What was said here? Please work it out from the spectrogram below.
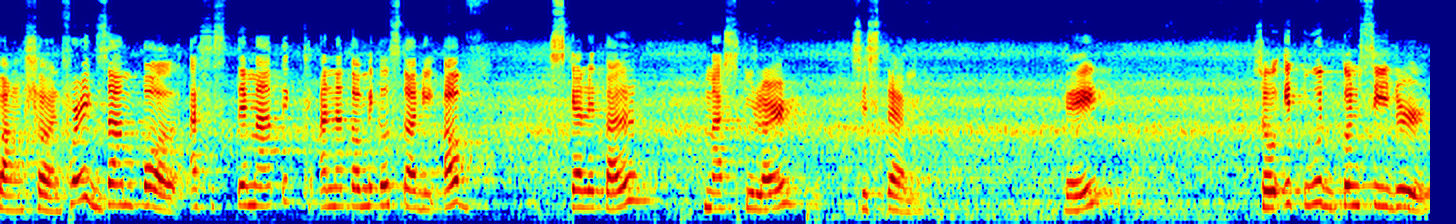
function. For example, a systematic anatomical study of skeletal muscular system. Okay? So it would consider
